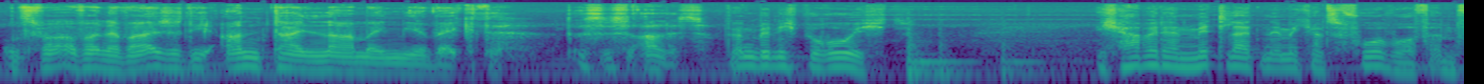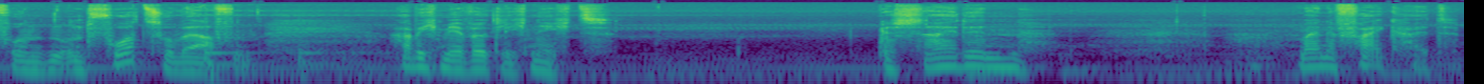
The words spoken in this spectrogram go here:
Und zwar auf eine Weise, die Anteilnahme in mir weckte. Das ist alles. Dann bin ich beruhigt. Ich habe dein Mitleid nämlich als Vorwurf empfunden und vorzuwerfen habe ich mir wirklich nichts. Es sei denn meine Feigheit.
